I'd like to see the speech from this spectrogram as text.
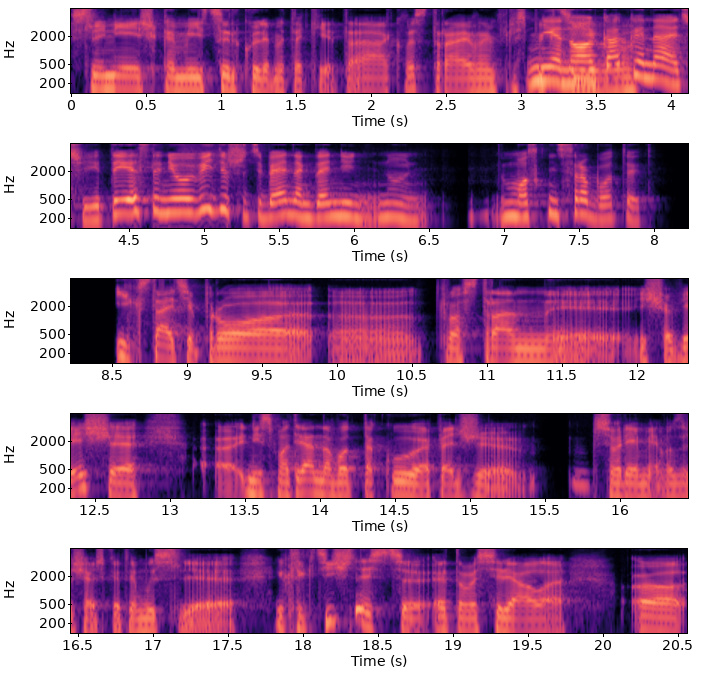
с линеечками и циркулями такие, так, выстраиваем перспективу. Не, ну а как иначе? И ты, если не увидишь, у тебя иногда не, ну, мозг не сработает. И, кстати, про, э, про странные еще вещи, э, несмотря на вот такую, опять же, все время возвращаюсь к этой мысли, эклектичность этого сериала, э,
